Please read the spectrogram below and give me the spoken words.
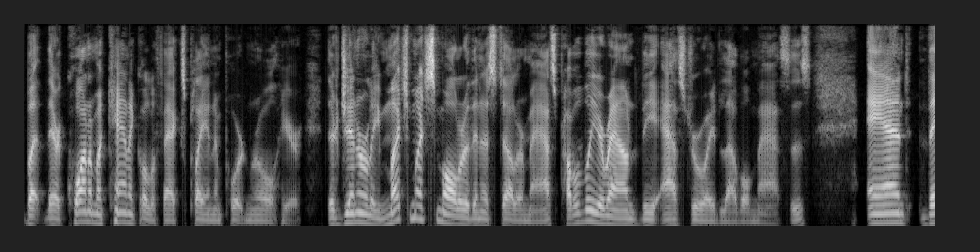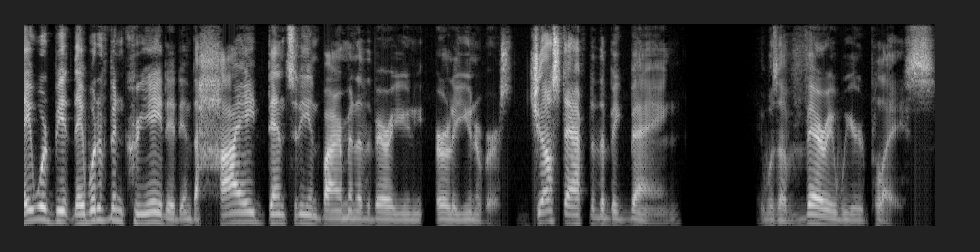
but their quantum mechanical effects play an important role here. They're generally much, much smaller than a stellar mass, probably around the asteroid level masses. And they would be they would have been created in the high density environment of the very uni- early universe, just after the Big Bang. It was a very weird place.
